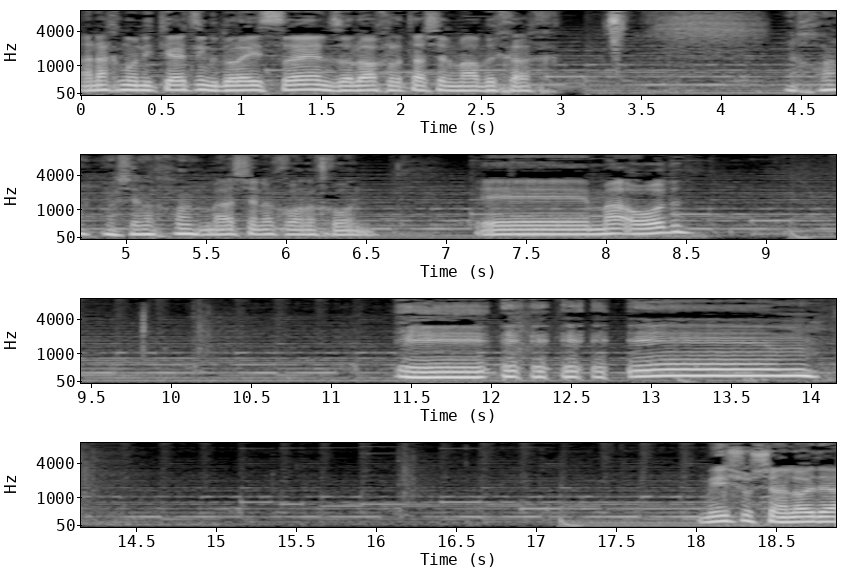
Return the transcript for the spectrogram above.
אנחנו נתייעץ עם גדולי ישראל, זו לא החלטה של מה בכך. נכון, מה שנכון. מה שנכון נכון. אה, מה עוד? אה, אה, מישהו שאני לא יודע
